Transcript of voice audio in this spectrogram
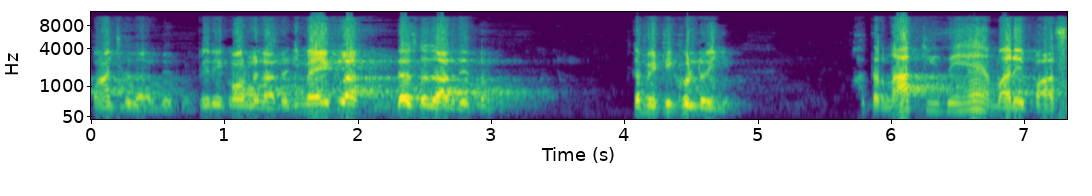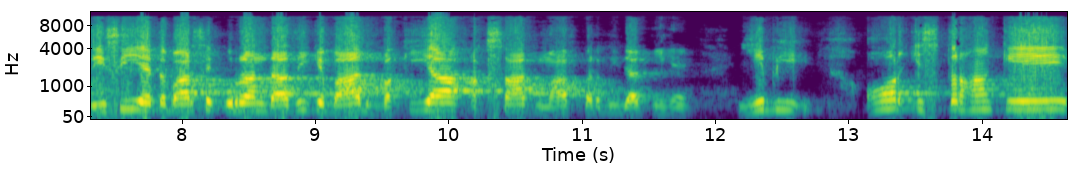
پانچ ہزار دیتا ہوں۔ پھر ایک اور لگاتا جی میں ایک لاکھ دس ہزار دیتا ہوں۔ کمیٹی کھل رہی ہے۔ خطرناک چیزیں ہیں ہمارے پاس۔ اسی اعتبار سے قرآن اندازی کے بعد بقیہ اقساط معاف کر دی جاتی ہیں۔ یہ بھی اور اس طرح کے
